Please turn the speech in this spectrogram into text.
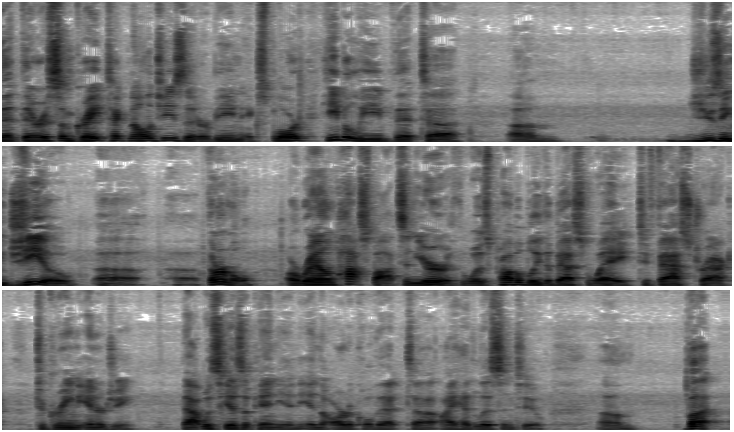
that there is some great technologies that are being explored. He believed that uh, um, using geo uh, uh, thermal around hotspots in the earth was probably the best way to fast track to green energy. That was his opinion in the article that uh, I had listened to. Um, but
